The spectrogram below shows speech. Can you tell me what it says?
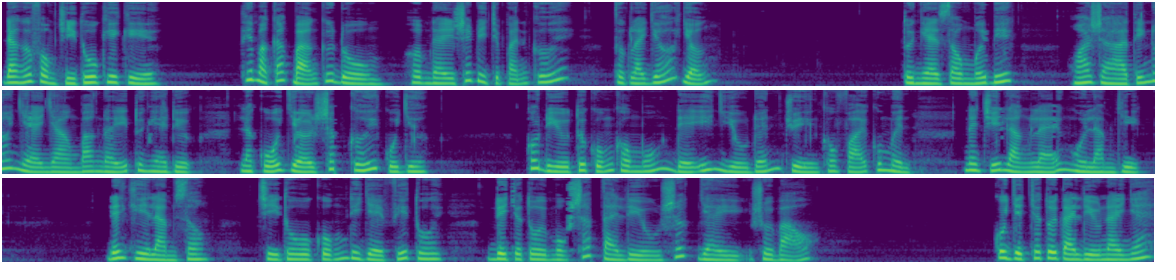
Đang ở phòng chị Thu kia kìa. Thế mà các bạn cứ đồn Hôm nay sếp đi chụp ảnh cưới, Thật là dớ dẫn Tôi nghe xong mới biết, Hóa ra tiếng nói nhẹ nhàng ban nãy tôi nghe được là của vợ sắp cưới của Dương. Có điều tôi cũng không muốn để ý nhiều đến chuyện không phải của mình, Nên chỉ lặng lẽ ngồi làm việc. Đến khi làm xong, Chị Thu cũng đi về phía tôi, Đưa cho tôi một sắp tài liệu rất dày Rồi bảo, Cô dịch cho tôi tài liệu này nhé.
